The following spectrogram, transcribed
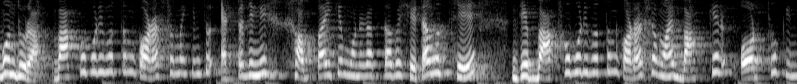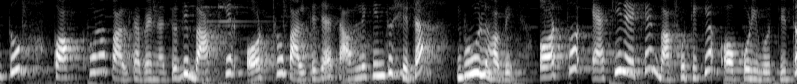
বন্ধুরা, বাক্য পরিবর্তন করার সময় কিন্তু একটা জিনিস সবাইকে মনে রাখতে হবে, সেটা হচ্ছে যে বাক্য পরিবর্তন করার সময় বাক্যের অর্থ কিন্তু কখনো পাল্টাবে না। যদি বাক্যের অর্থ পাল্টে যায়, তাহলে কিন্তু সেটা ভুল হবে। অর্থ একই রেখে বাক্যটিকে অপরিবর্তিত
